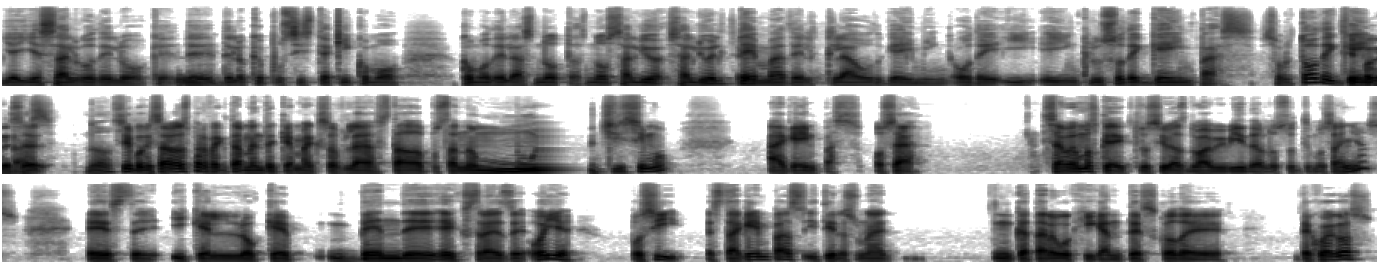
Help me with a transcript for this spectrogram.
y ahí es algo de lo que, de, Mm. lo que pusiste aquí como, como de las notas, ¿no? Salió, salió el tema del cloud gaming o de y- e incluso de Game Pass, sobre todo de Sí, Game se- Pass, ¿no? Sí, porque sabemos perfectamente que Microsoft le ha estado apostando muchísimo a Game Pass. O sea, sabemos que exclusivas no ha vivido los últimos años. Este, y que lo que vende extra es de, oye, pues sí, está Game Pass y tienes una, un catálogo gigantesco de, de juegos.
